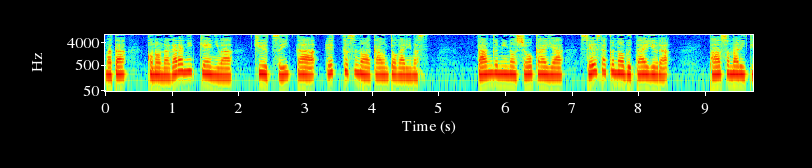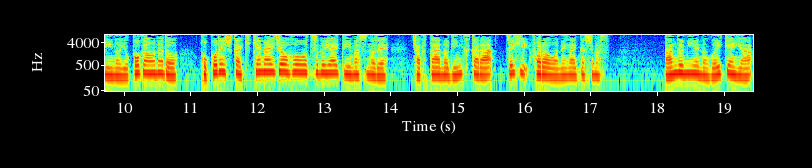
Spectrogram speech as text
また、このながら日経には旧ツイッター X のアカウントがあります。番組の紹介や制作の舞台裏、パーソナリティの横顔など、ここでしか聞けない情報をつぶやいていますので、チャプターのリンクからぜひフォローをお願いいたします。番組へのご意見や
